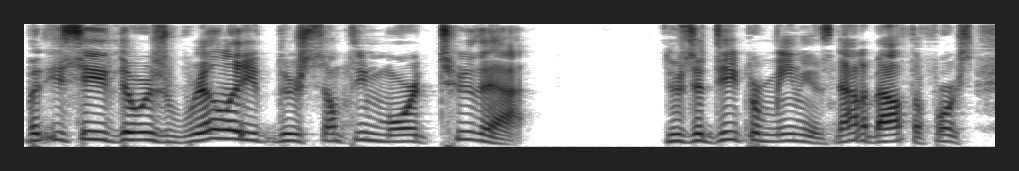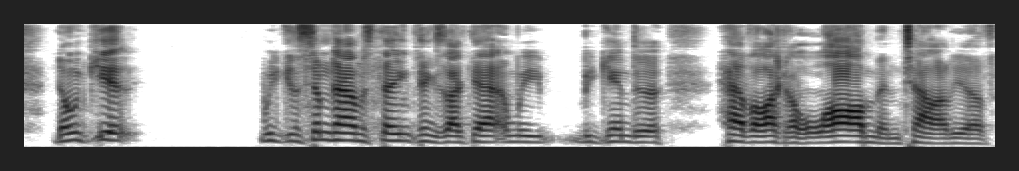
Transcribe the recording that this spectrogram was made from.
but you see, there was really, there's something more to that. There's a deeper meaning. It's not about the forks. Don't get, we can sometimes think things like that and we begin to have like a law mentality of,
